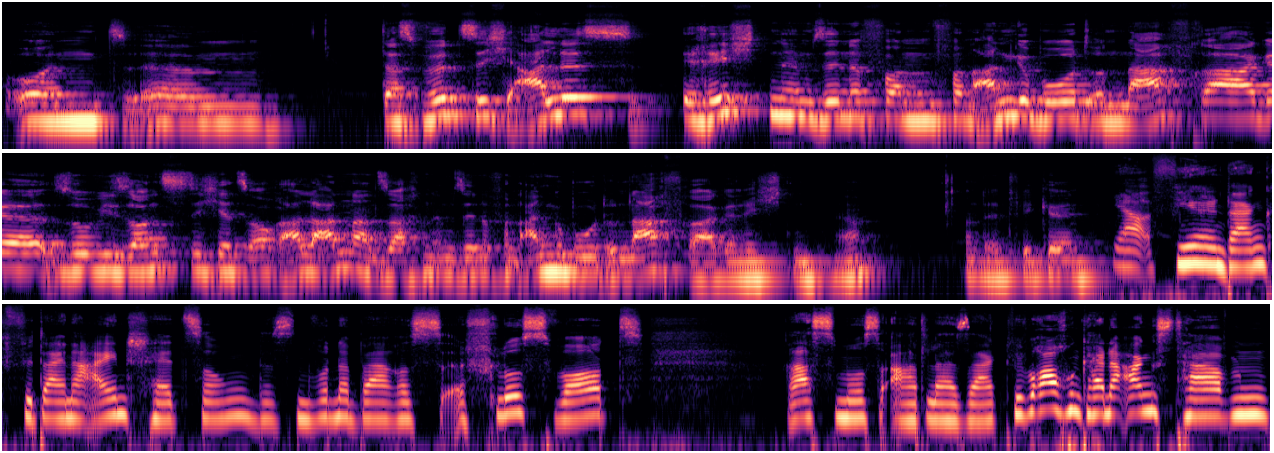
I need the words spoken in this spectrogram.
Und ähm, das wird sich alles richten im Sinne von, von Angebot und Nachfrage, so wie sonst sich jetzt auch alle anderen Sachen im Sinne von Angebot und Nachfrage richten. Ja? Und entwickeln. Ja, vielen Dank für deine Einschätzung. Das ist ein wunderbares äh, Schlusswort. Rasmus Adler sagt, wir brauchen keine Angst haben.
